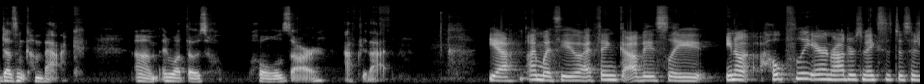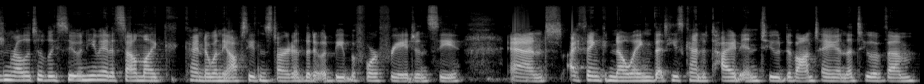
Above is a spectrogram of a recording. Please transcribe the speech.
doesn't come back um, and what those holes are after that. Yeah, I'm with you. I think obviously, you know, hopefully Aaron Rodgers makes his decision relatively soon. He made it sound like kind of when the offseason started that it would be before free agency. And I think knowing that he's kind of tied into Davante and the two of them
